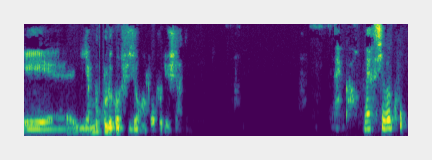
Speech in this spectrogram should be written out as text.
et euh, il y a beaucoup de confusion à propos du chat. D'accord, merci beaucoup.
